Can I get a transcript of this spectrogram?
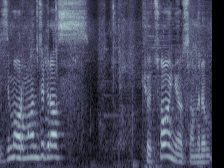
Bizim ormancı biraz kötü oynuyor sanırım.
